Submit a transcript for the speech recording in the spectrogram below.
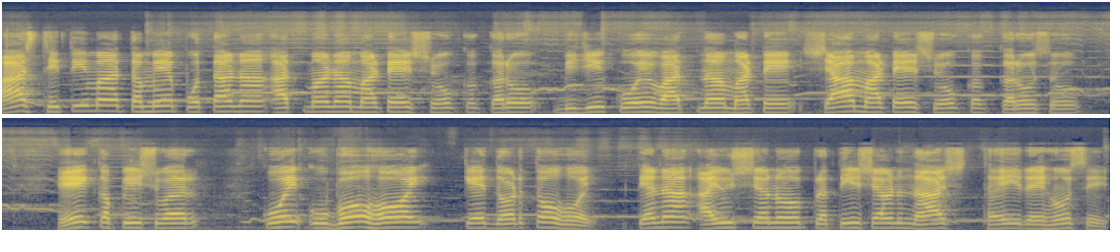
આ સ્થિતિમાં તમે પોતાના આત્માના માટે શોક કરો. બીજી કોઈ વાતના માટે શા માટે શોક કરો છો? હે કપીશ્વર, કોઈ ઊભો હોય કે દોડતો હોય તેના આયુષ્યનો પ્રતિષણ નાશ થઈ રહ્યો છે.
